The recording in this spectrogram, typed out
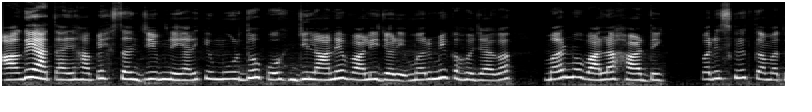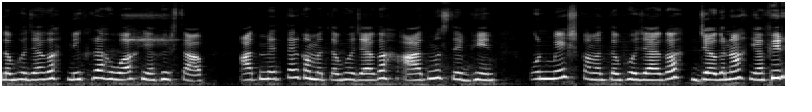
आगे आता है यहाँ पे संजीवनी, यानी कि मुर्दों को जिलाने वाली जड़ी। मर्मी का हो जाएगा मर्म वाला हार्दिक। परिष्कृत का मतलब हो जाएगा निखरा हुआ या फिर साफ़। आत्मेतर का मतलब हो जाएगा आत्म से भिन्न। उन्मेष का मतलब हो जाएगा जगना या फिर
